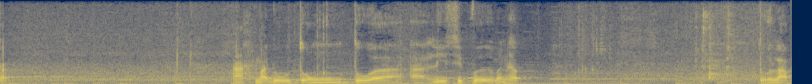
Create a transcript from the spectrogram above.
ครับอะมาดูตรงตัวรีเซิเวอร์มันครับ ตัวรับ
